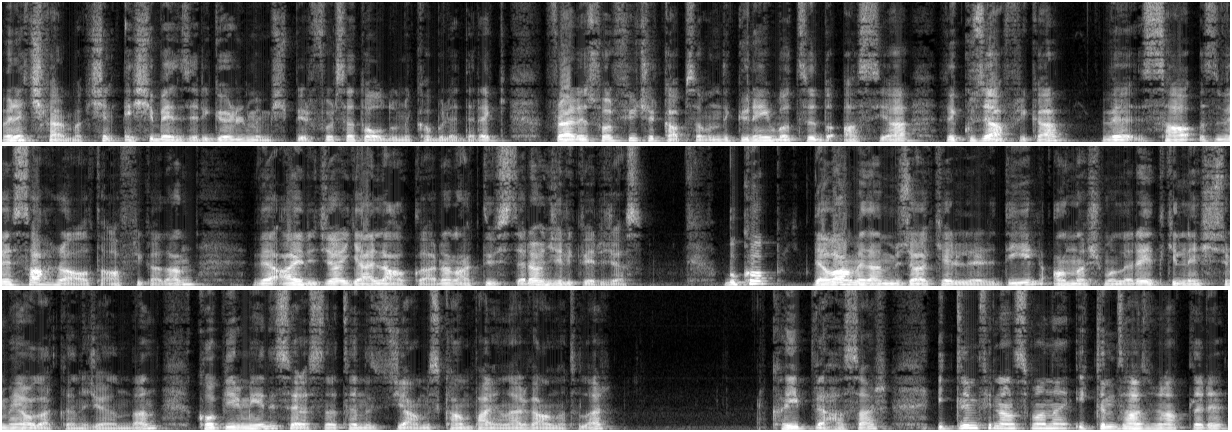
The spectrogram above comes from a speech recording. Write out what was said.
öne çıkarmak için eşi benzeri görülmemiş bir fırsat olduğunu kabul ederek Fridays for Future kapsamında Güneybatı Asya ve Kuzey Afrika ve, Sah ve Sahra Altı Afrika'dan ve ayrıca yerli halklardan aktivistlere öncelik vereceğiz. Bu COP devam eden müzakereleri değil anlaşmaları etkinleştirmeye odaklanacağından COP27 sırasında tanıtacağımız kampanyalar ve anlatılar kayıp ve hasar, iklim finansmanı, iklim tazminatları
